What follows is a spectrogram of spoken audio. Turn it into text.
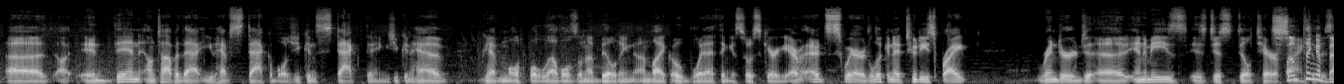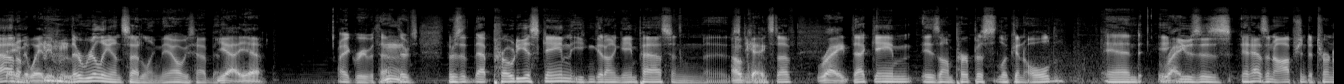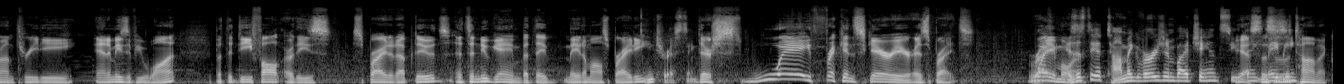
Uh, uh, and then on top of that, you have stackables. You can stack things. You can have can have multiple levels on a building. Unlike, oh boy, that thing is so scary. I, I swear, looking at 2D sprite rendered uh, enemies is just still terrifying. Something about day, them, the way they move. they're really unsettling. They always have been. yeah, yeah. I agree with that. Mm. There's there's a, that Prodeus game that you can get on Game Pass and uh, Okay. and stuff. Right. That game is on purpose looking old, and it Right. uses it has an option to turn on 3D enemies if you want, but the default are these sprited up dudes. It's a new game, but they've made them all spritey. Interesting. They're s- way freaking scarier as sprites. Way Right. more. Is this the atomic version by chance? You yes, think, this is maybe? Atomic.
